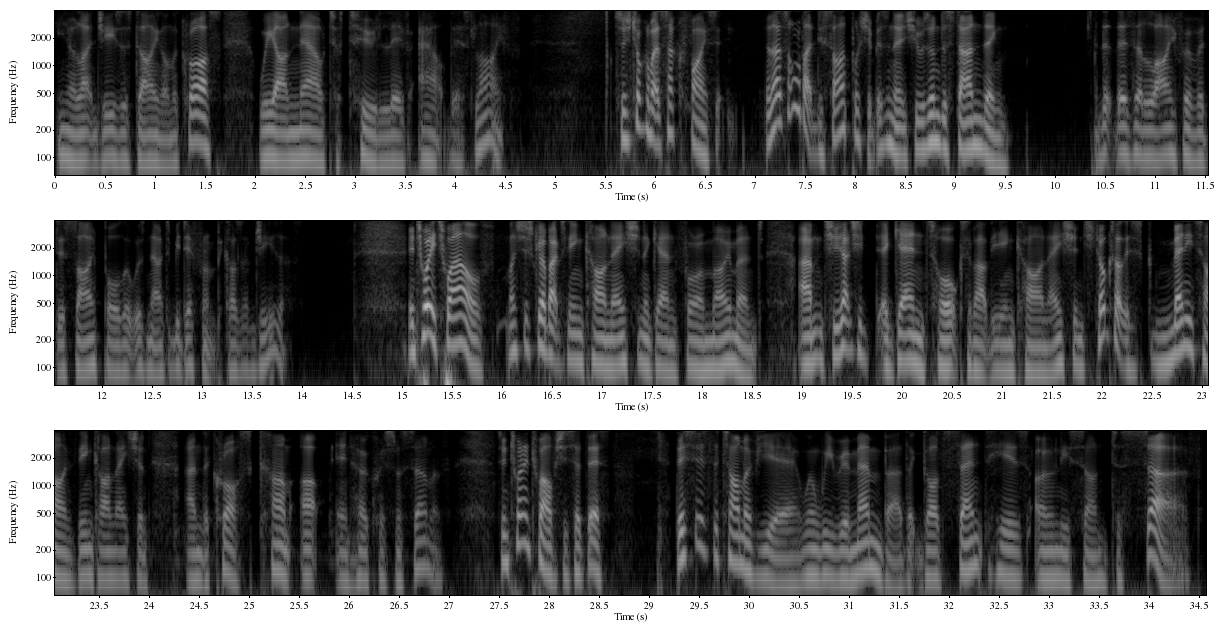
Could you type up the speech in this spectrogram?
You know, like Jesus dying on the cross, we are now to, to live out this life. So she's talking about sacrifice. And that's all about discipleship, isn't it? She was understanding that there's a life of a disciple that was now to be different because of Jesus. In 2012, let's just go back to the incarnation again for a moment. Um, she actually again talks about the incarnation. She talks about this many times. The incarnation and the cross come up in her Christmas sermons. So in 2012, she said this. This is the time of year when we remember that God sent his only Son to serve,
